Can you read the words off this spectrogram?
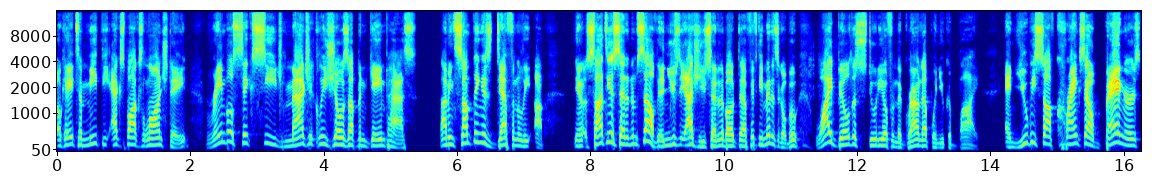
okay, to meet the Xbox launch date. Rainbow Six Siege magically shows up in Game Pass. I mean, something is definitely up. You know, Satya said it himself, and you actually you said it about uh, 50 minutes ago. Boo, why build a studio from the ground up when you could buy? And Ubisoft cranks out bangers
